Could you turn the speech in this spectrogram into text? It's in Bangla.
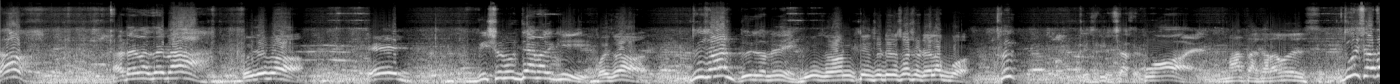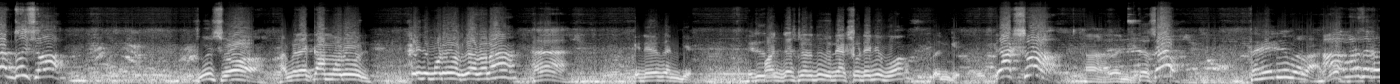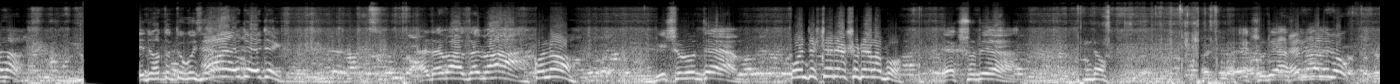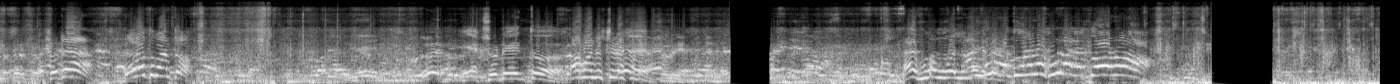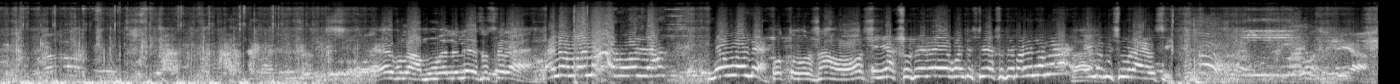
দাও। আরে যাইবা কই যাইব? এই বিশুর উঠে আমার কি? কয়জন দুইজন? দুইজনে দুইজন তিনশো টাকা ছয়শো টাকা লাগবো। কয়? মাথা খারাপ হয়েছে দুইশো দাম দুইশো। দুইশো? আমি এক কাম করুন। এই যে মোটর যাব না? হ্যাঁ। এটা জানকে এটা পঞ্চাশ টাকা দুজন একশো টাকা নিবো জানকে একশো? হ্যাঁ জানকে হেঁটে বলা। এটা হতে তো কইছে। হ্যাঁ বা যাইবা কোনো? টাকা একশো টাকা লাগবো। একশো টাকা। দাও। একশো টাকা আছে না? একশো টাকা। গেল তোমার তো। একশো টাকাই তো। পঞ্চাশ টাকা একশো টাকা। মোবাইল মোবাইল নিলে এসেছ করে এই না মোবাইল মোবাইল মোবাইল কত বড় সাহস? এই একশো টাকা পঞ্চাশ টাকা একশো টাকা পারেন না? এই বিশ টাকা আছি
